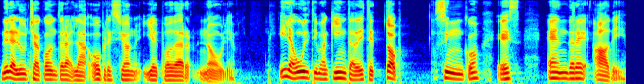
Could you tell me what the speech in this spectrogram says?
de la lucha contra la opresión y el poder noble. Y la última quinta de este top 5 es Endre Adi.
